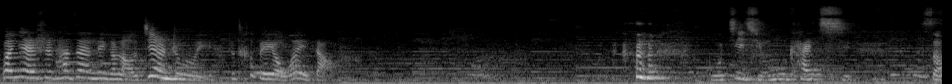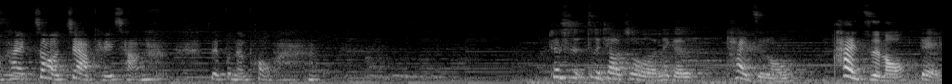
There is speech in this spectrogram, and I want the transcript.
关键是它在那个老建筑里，就特别有味道。古迹请勿开启，损害造价赔偿，这不能碰。这是这个叫做那个太子楼，太子楼，对，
